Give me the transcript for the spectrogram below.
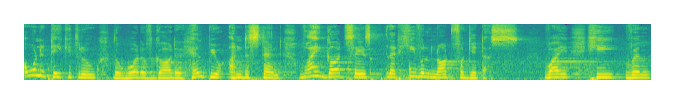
I want to take you through the Word of God and help you understand why God says that He will not forget us. Why He will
